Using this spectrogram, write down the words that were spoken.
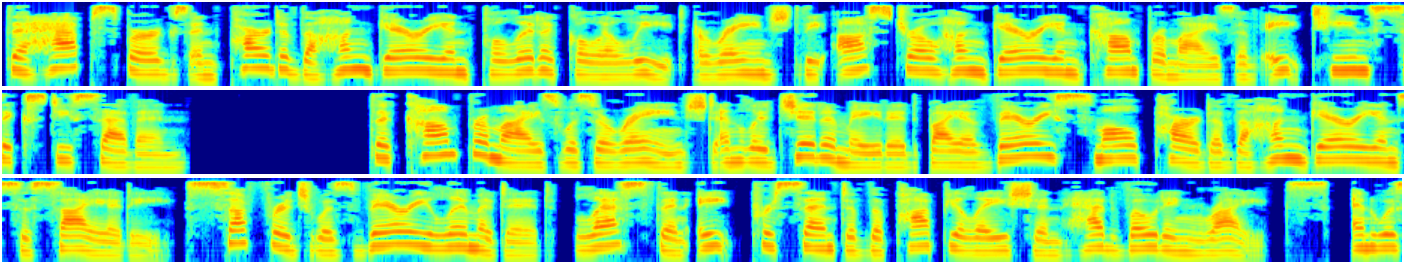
The Habsburgs and part of the Hungarian political elite arranged the Austro-Hungarian Compromise of 1867. The compromise was arranged and legitimated by a very small part of the Hungarian society suffrage was very limited, less than 8% of the population had voting rights, and was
